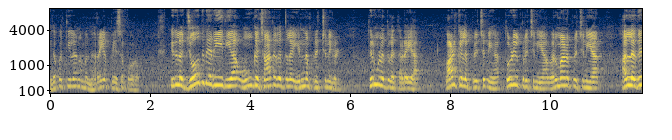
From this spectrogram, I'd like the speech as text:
இதை பற்றிலாம் நம்ம நிறைய பேச போகிறோம் இதில் ஜோதிட ரீதியாக உங்கள் ஜாதகத்தில் என்ன பிரச்சனைகள்? திருமணத்தில் தடையா? வாழ்க்கையில் பிரச்சனையா? தொழில் பிரச்சனையா? வருமான பிரச்சனையா? அல்லது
